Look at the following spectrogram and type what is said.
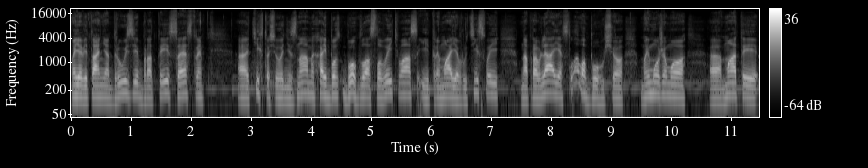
Моє вітання, друзі, брати, сестри, е, ті, хто сьогодні з нами. Хай Бо- Бог благословить вас і тримає в руці своїй, направляє. Слава Богу, що ми можемо мати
